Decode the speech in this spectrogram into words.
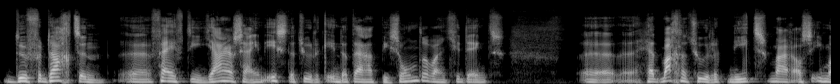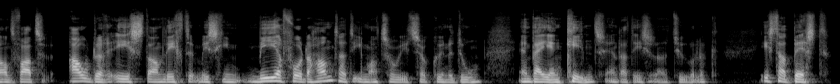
de verdachten 15 jaar zijn, is natuurlijk inderdaad bijzonder, want je denkt Uh, het mag natuurlijk niet, maar als iemand wat ouder is, dan ligt het misschien meer voor de hand dat iemand zoiets zou kunnen doen. En bij een kind, en dat is het natuurlijk, is dat best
